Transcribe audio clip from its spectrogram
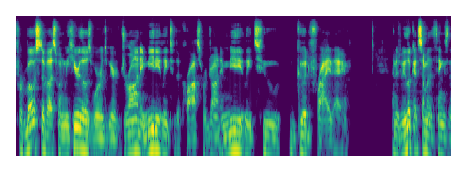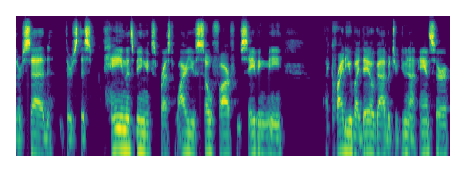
for most of us, when we hear those words, we are drawn immediately to the cross. We're drawn immediately to Good Friday. And as we look at some of the things that are said, there's this pain that's being expressed. Why are you so far from saving me? I cry to you by day, O God, but you do not answer.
